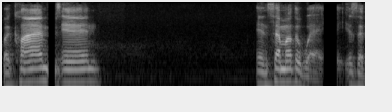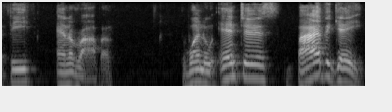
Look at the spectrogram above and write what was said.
but climbs in in some other way, is a thief and a robber. The one who enters by the gate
